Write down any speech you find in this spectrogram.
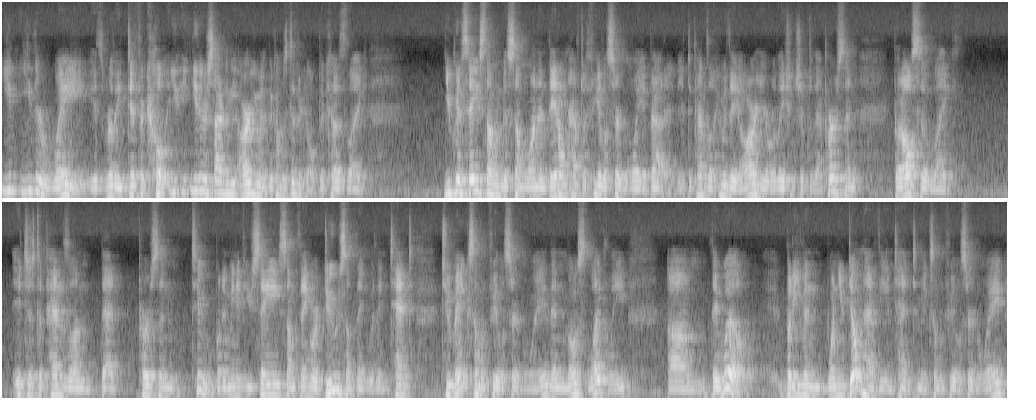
Either way is really difficult. Either side of the argument becomes difficult because, like, you can say something to someone and they don't have to feel a certain way about it. It depends on who they are and your relationship to that person, but also, like, it just depends on that person too. But I mean, if you say something or do something with intent to make someone feel a certain way, then most likely um, they will. But even when you don't have the intent to make someone feel a certain way,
